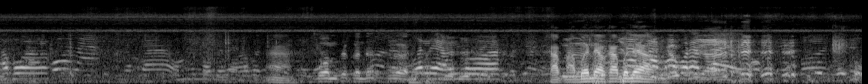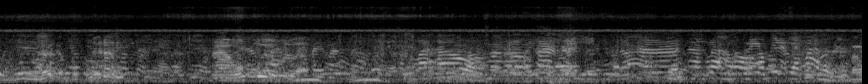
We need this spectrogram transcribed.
เอาบ่ อ่า บวมจะกันเด้อเพื่อนเมื่อแล้วบ่ครับมาเบิดแล้วครับเบิดแล้ว เอาบ่ทันได้ผมเด้อกับพวกนี้มาเอาเอาไม่เสียค่าเลยบาง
